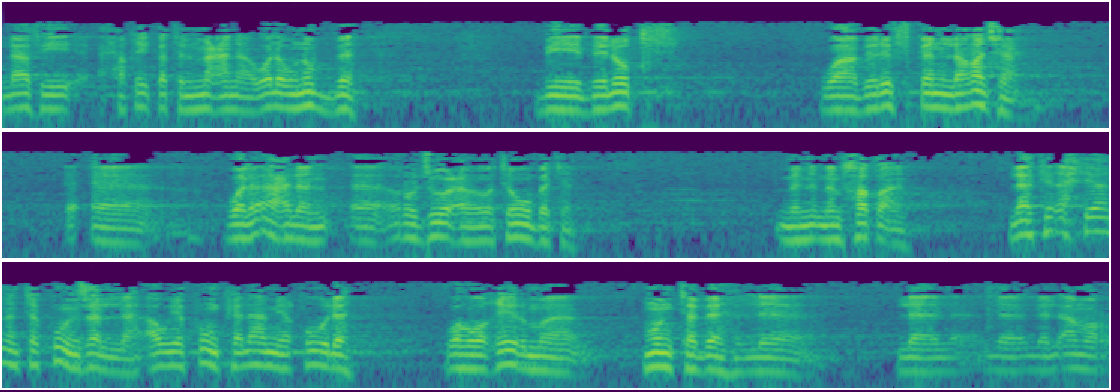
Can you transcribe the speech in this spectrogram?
لا في حقيقة المعنى ولو نبه بلطف وبرفق لرجع آه، ولا أعلن آه، رجوعه وتوبته من من خطأ. لكن أحيانا تكون زلة أو يكون كلام يقوله وهو غير منتبه للأمر.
